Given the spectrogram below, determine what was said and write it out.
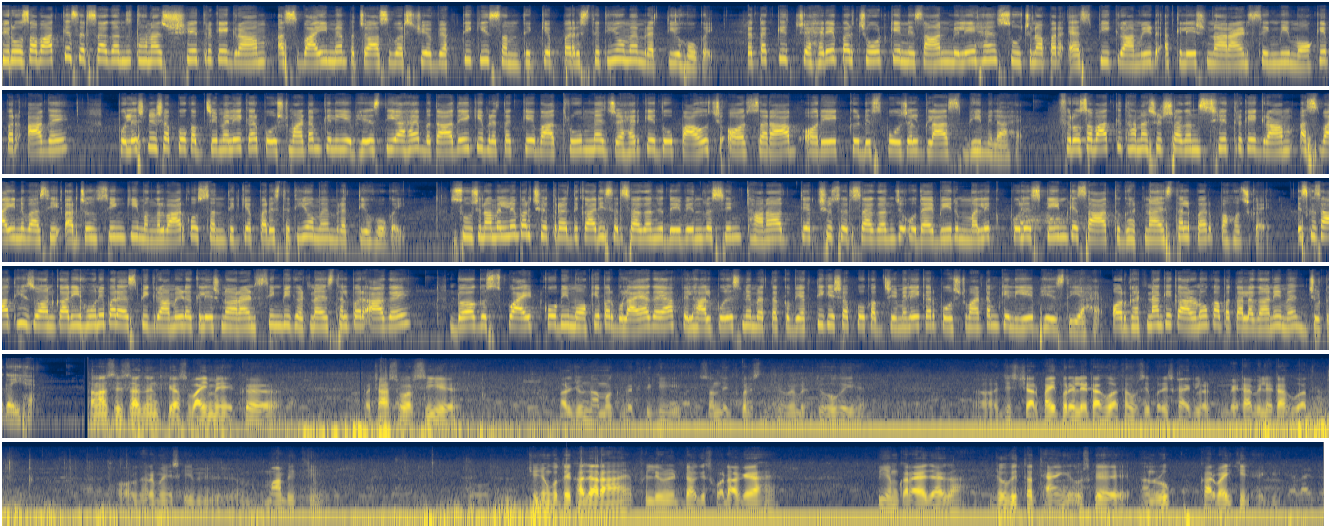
फिरोजाबाद के सिरसागंज थाना क्षेत्र के ग्राम असवाई में 50 वर्षीय व्यक्ति की संदिग्ध परिस्थितियों में मृत्यु हो गई। मृतक के चेहरे पर चोट के निशान मिले हैं। सूचना पर एसपी ग्रामीण अखिलेश नारायण सिंह भी मौके पर आ गए। पुलिस ने शव को कब्जे में लेकर पोस्टमार्टम के लिए भेज दिया है। बता दें कि मृतक के बाथरूम में जहर के दो पाउच और शराब और एक डिस्पोजल ग्लास भी मिला है। फिरोजाबाद के थाना सिरसागंज क्षेत्र के ग्राम असवाई निवासी अर्जुन सिंह की मंगलवार को संदिग्ध परिस्थितियों में मृत्यु हो गई। सूचना मिलने पर क्षेत्र अधिकारी सिरसागंज देवेंद्र सिंह, थाना अध्यक्ष सिरसागंज उदयवीर मलिक, पुलिस टीम के साथ घटनास्थल पर पहुँच गए। इसके साथ ही जानकारी होने पर एसपी ग्रामीण अखिलेश नारायण सिंह भी घटनास्थल पर आ गए। डॉग स्क्वाइड को भी मौके पर बुलाया गया। फ़िलहाल पुलिस ने मृतक व्यक्ति के शव को कब्जे में लेकर पोस्टमार्टम के लिए भेज दिया है और घटना के कारणों का पता लगाने में जुट गई है। थाना सिरसागंज के असबाई में एक पचास वर्षीय अर्जुन नामक व्यक्ति की संदिग्ध परिस्थितियों में मृत्यु हो गई है। जिस चारपाई पर लेटा हुआ था, उसी पर इसका एक बेटा भी लेटा हुआ था और घर में इसकी माँ भी थी। तो चीज़ों को देखा जा रहा है, फ़ील्ड यूनिट डॉग स्क्वाड आ गया है, पीएम कराया जाएगा, जो भी तथ्य आएँगे उसके अनुरूप कार्रवाई की जाएगी।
